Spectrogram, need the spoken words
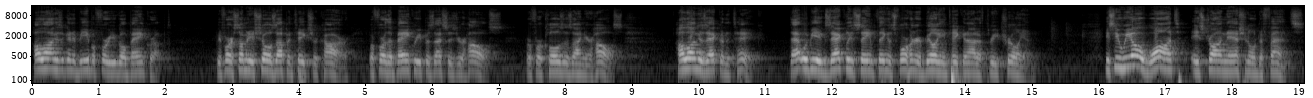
How long is it going to be before you go bankrupt? Before somebody shows up and takes your car? Before the bank repossesses your house or forecloses on your house? How long is that going to take? That would be exactly the same thing as 400 billion taken out of 3 trillion. You see, we all want a strong national defense.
